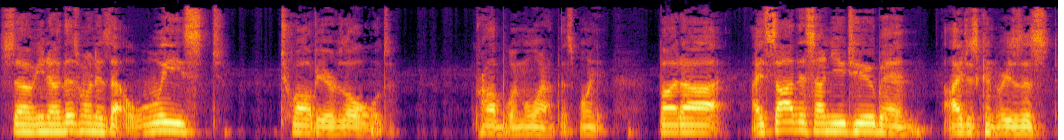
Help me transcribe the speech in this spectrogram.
So, you know, this one is at least 12 years old. Probably more at this point. But, uh, I saw this on YouTube and I just couldn't resist,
